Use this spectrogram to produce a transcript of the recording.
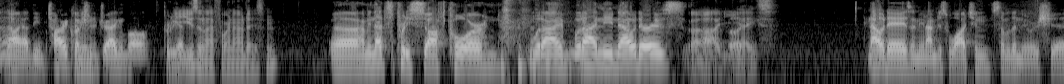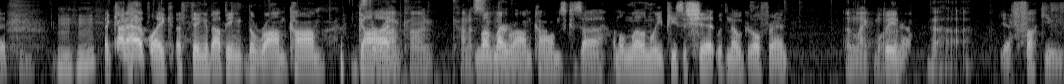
Ah. now I have the entire collection mean, of Dragon Ball. What Pretty are you using that for nowadays? Hmm? Uh, I mean, that's pretty soft core. And what I what I need nowadays. Uh, Nah, yikes. nowadays, I mean, I'm just watching some of the newer shit. Mm-hmm. I kind of have like a thing about being the rom com god. rom com kind of Love my rom coms because uh, I'm a lonely piece of shit with no girlfriend. Unlike one. But you know, All yeah, fuck you,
